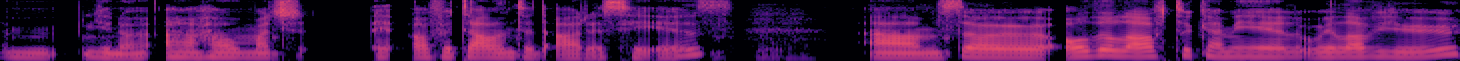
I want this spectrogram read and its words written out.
um, you know, uh, how much uh, of a talented artist he is. Um, so all the love to Camille. We love you.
